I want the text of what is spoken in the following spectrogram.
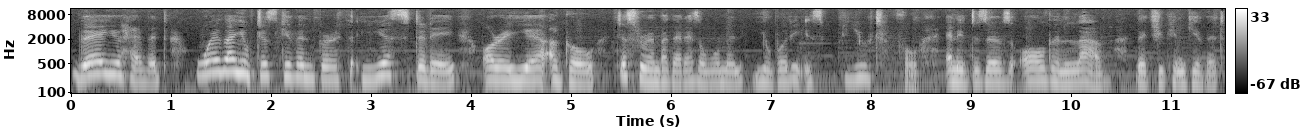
There you have it. Whether you've just given birth yesterday or a year ago, just remember that as a woman, your body is beautiful and it deserves all the love that you can give it.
